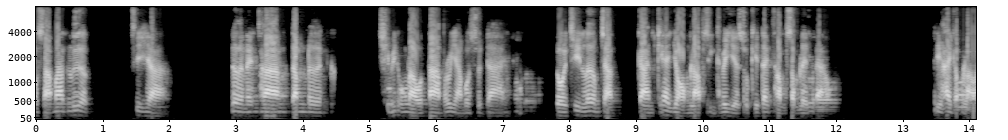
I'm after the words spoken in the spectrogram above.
เราสามารถเลือกที่จะเดินในทางดำเนินชีวิตของเราตามพระญาณบทสุดได้ โดยที่เริ่มจากการแค่ยอมรับสิ่งที่พระเยซูคริสต์ได้ทำสำเร็จแล้ว ที่ให้กับเรา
